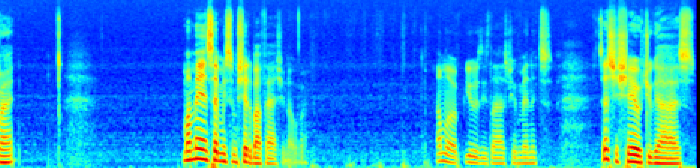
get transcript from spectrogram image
Right? My man sent me some shit about Fashion Nova. I'm gonna use these last few minutes just to share with you guys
